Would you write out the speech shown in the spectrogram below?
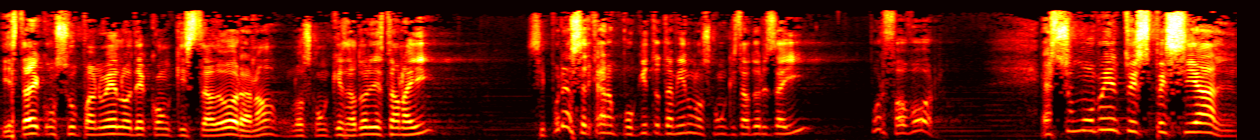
Y está ahí con su panuelo de conquistadora, ¿no? Los conquistadores están ahí. ¿Se puede acercar un poquito también los conquistadores ahí? Por favor. Es un momento especial.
